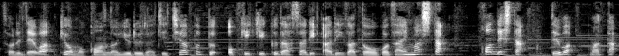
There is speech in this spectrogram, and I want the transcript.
それでは今日も今のゆるラジチアップお聴きくださりありがとうございました。コンでした。ではまた。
